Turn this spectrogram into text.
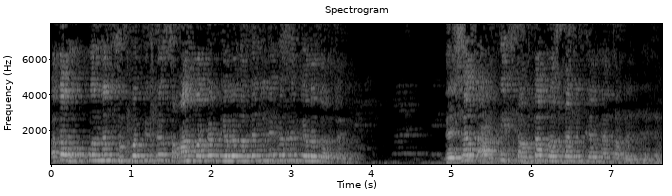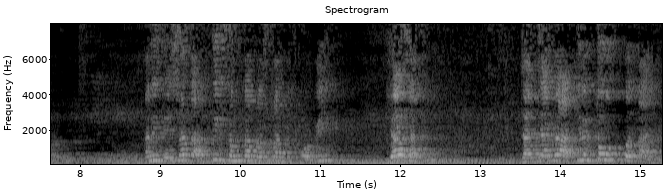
आता उत्पन्न आणि संपत्तीचं समान वाटप केलं जातं म्हणजे कसं केलं जातंय देशात आर्थिक समता प्रस्थापित करण्याचा प्रयत्न केला. आणि देशात आर्थिक समता प्रस्थापित व्हावी यासाठी ज्यांच्याकडे अतिरिक्त उत्पन्न आहे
